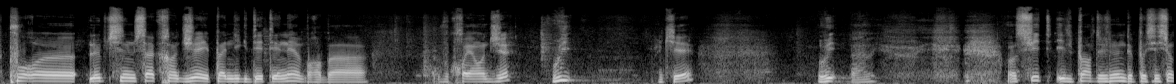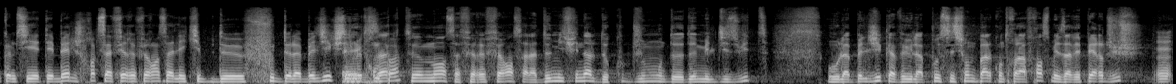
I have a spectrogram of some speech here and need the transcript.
pour euh, le petit Limsa craint Dieu et panique des ténèbres, bah, vous croyez en Dieu? Oui. Ok. Oui. Bah oui. Ensuite, il part de genoux de possession comme s'il était belge. Je crois que ça fait référence à l'équipe de foot de la Belgique, si je ne me trompe pas. Exactement, ça fait référence à la demi-finale de Coupe du Monde de 2018 où la Belgique avait eu la possession de balle contre la France mais ils avaient perdu. Mm.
